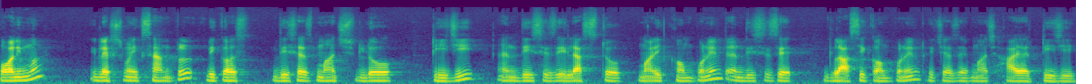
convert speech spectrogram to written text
polymer elastomeric sample because this has much low Tg and this is elastomeric component and this is a glassy component which has a much higher Tg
